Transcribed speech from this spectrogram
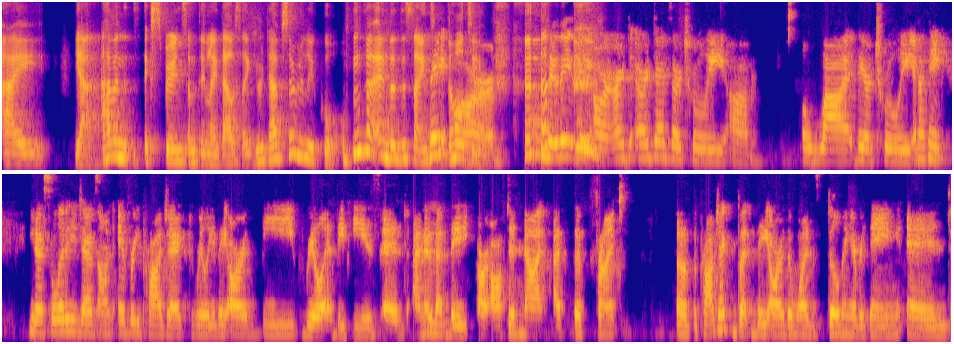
I yeah, I haven't experienced something like that. I was like, your devs are really cool, and the design they team, the whole are. team. no, they they are. Our our devs are truly um, a lot. They are truly, and I think you know, Solidity devs on every project, really, they are the real MVPs. And I know mm that they are often not at the front of the project, but they are the ones building everything and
